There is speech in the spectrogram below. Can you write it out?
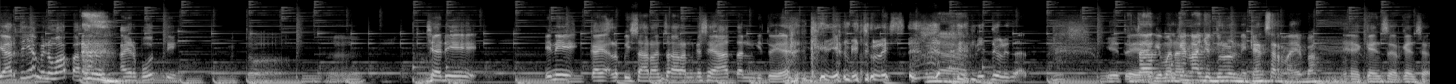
Ya artinya minum apa? Air putih. Betul. Hmm. Jadi ini kayak lebih saran-saran kesehatan gitu ya yang ditulis Udah. ditulis gitu Kita ya. Gimana? mungkin lanjut dulu nih, cancer lah ya Bang. Eh, cancer cancer.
